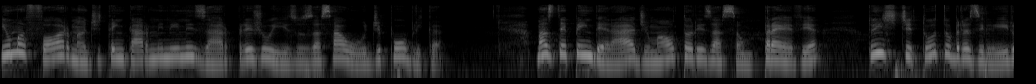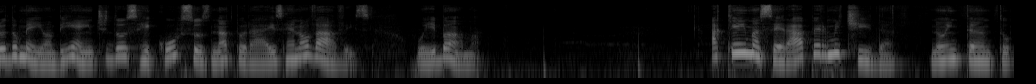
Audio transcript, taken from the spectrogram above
e uma forma de tentar minimizar prejuízos à saúde pública. Mas dependerá de uma autorização prévia do Instituto Brasileiro do Meio Ambiente dos Recursos Naturais Renováveis, o IBAMA. A queima será permitida, no entanto,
